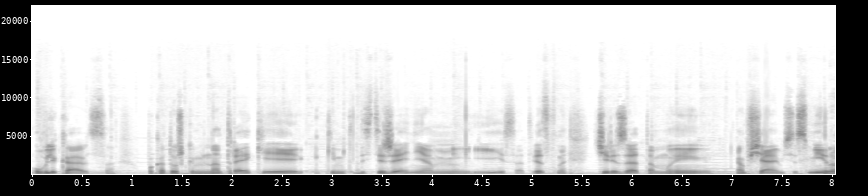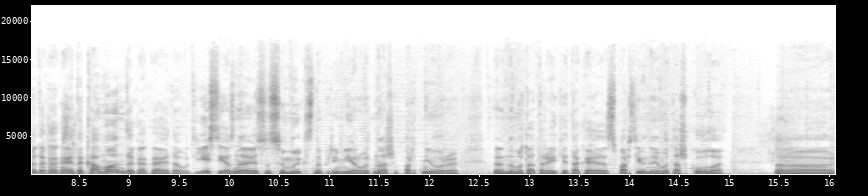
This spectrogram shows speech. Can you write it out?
увлекаются покатушками на треке, какими-то достижениями, и, соответственно, через это мы общаемся с миром. Ну, это какая-то команда какая-то. Вот есть, я знаю, SSMX, например, вот наши партнеры э, на мототреке, такая спортивная мотошкола. Э,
